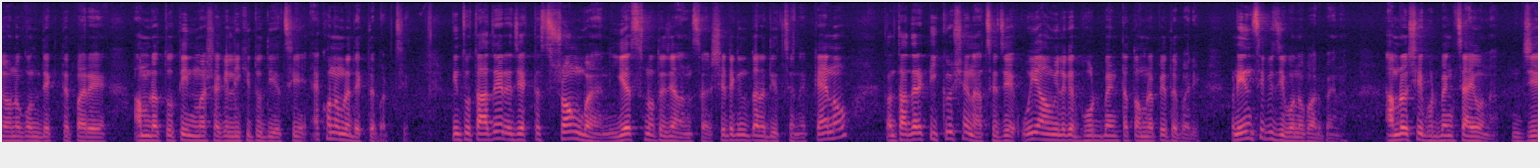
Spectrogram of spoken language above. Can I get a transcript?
জনগণ দেখতে পারে আমরা তো তিন মাস আগে লিখিত দিয়েছি এখন আমরা দেখতে পাচ্ছি কিন্তু তাদের যে একটা স্ট্রং বয়ান ইয়েস নোতে যে আনসার সেটা কিন্তু তারা দিচ্ছে না। কেন? কারণ তাদের একটা ইকুয়েশন আছে যে ওই আওয়ামী লীগের ভোট ব্যাংকটা তো আমরা পেতে পারি। মানে এনসিপি জীবনও পারবে না। আমরা সেই ভোট ব্যাংক চাইও না। যে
